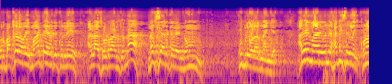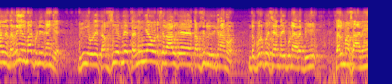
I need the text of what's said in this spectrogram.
ஒரு பக்கரவை மாட்டை இருக்க சொல்லி அல்லாஹ் சொல்றான்னு சொன்னா நப்சா இருக்க வேண்டும். இப்படி வளர்னாங்க. அதே மாதிரி வந்து ஹதீசுகளை குணால நிறைய இது மாதிரி பண்ணியிருக்காங்க. இவங்களுடைய தப்சீர்னே தனியா ஒரு சில ஆளுக்கு தப்சீர் இருக்கிறானோ இந்த குரூப்பை சேர்ந்த இபுன் அரபி தல்மசானி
